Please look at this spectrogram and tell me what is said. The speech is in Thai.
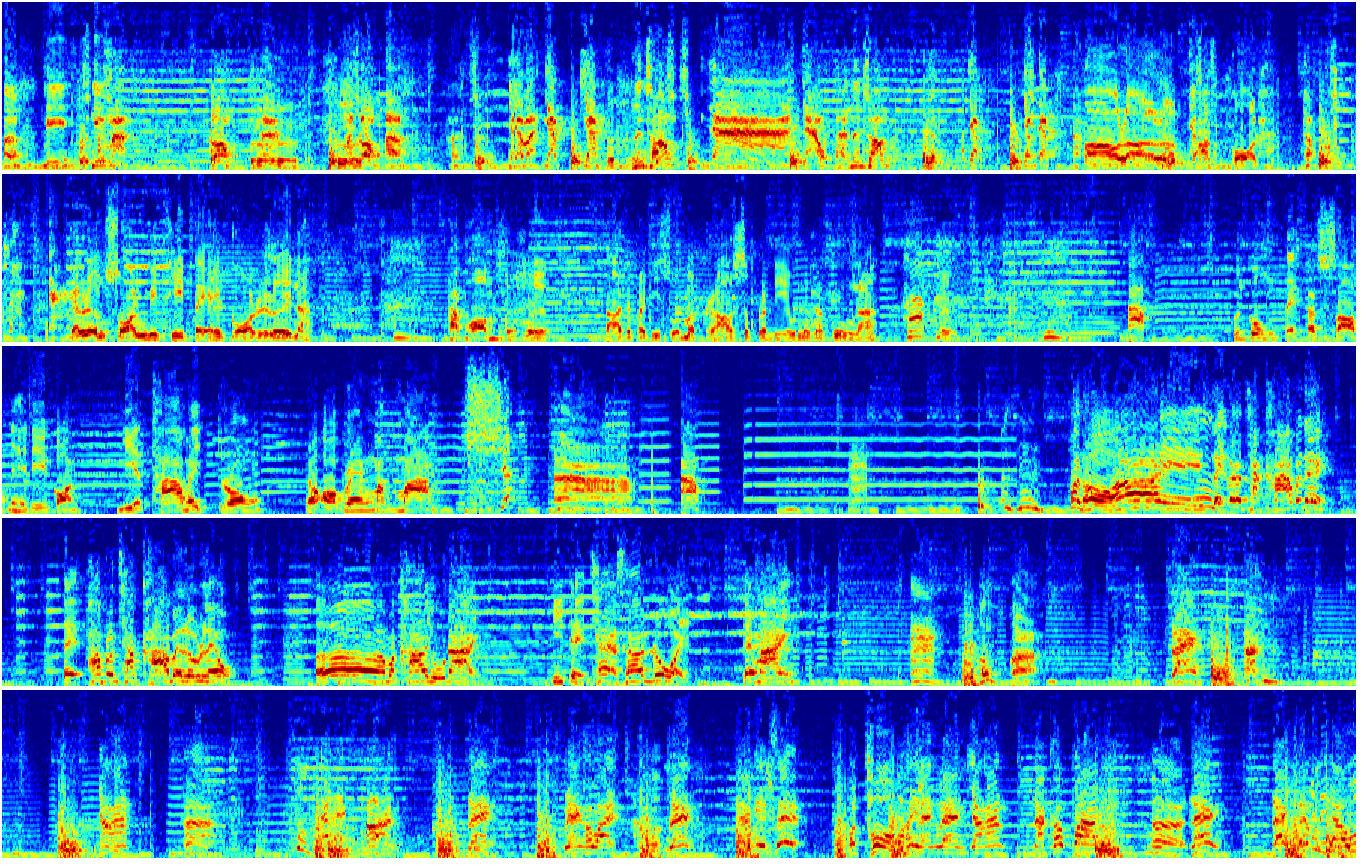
เออดีดีมากกล้องเออะอมากล้องอะยับอะยับยับหนึ่งสองจ้าแจ๋วอะหนึ่งสองยับยับยับเอาล่ะล่ะพักก่อน ครับจะเริ่มสอนวิธีเตะให้ก่อนเลยนะครับผมเออตาจะไปที่สวนมะพร้าวสักประเดี๋ยวหนึงนะกุ้งนะฮะเอออ้าวคุณกุ้งเตะกระสอบนี่ให้ดีก่อน เหยียดเท้าให้ตรง แล้วออกแรงมากๆชะอ่าอ้าว พ่อถอ้เตะแล้วชักขาไม่ได้ เตะพับแล้วชักขาไปเร็วๆ เออ มาคาอยู่ได้ มีเตะแช่ซะด้วยเตะไม่อืมฮึบยังไงฮะแรงแรง แรงเข้าไป แรงแรงเอกเซ่มาโทษมให้แรงๆอย่างนั้นหนักเข้าไปเออแรงแรงแรงเดียว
